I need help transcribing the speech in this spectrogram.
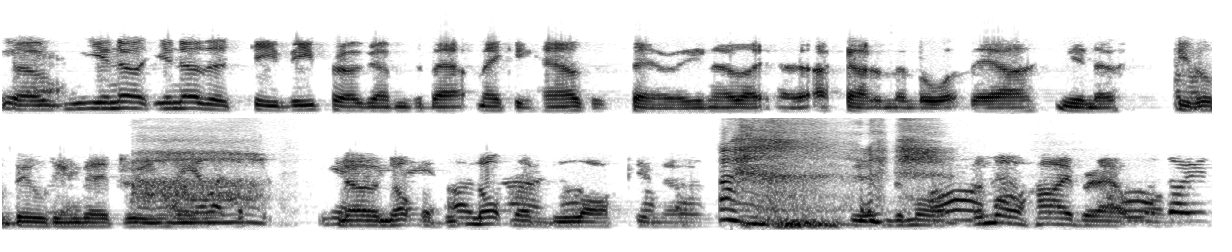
so you know, you know, those TV programs about making houses, Sarah. You know, like uh, I can't remember what they are. You know, people building their dream house. Like the, no, not the, not the block. You know, the, the, more oh, the more highbrow oh, those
